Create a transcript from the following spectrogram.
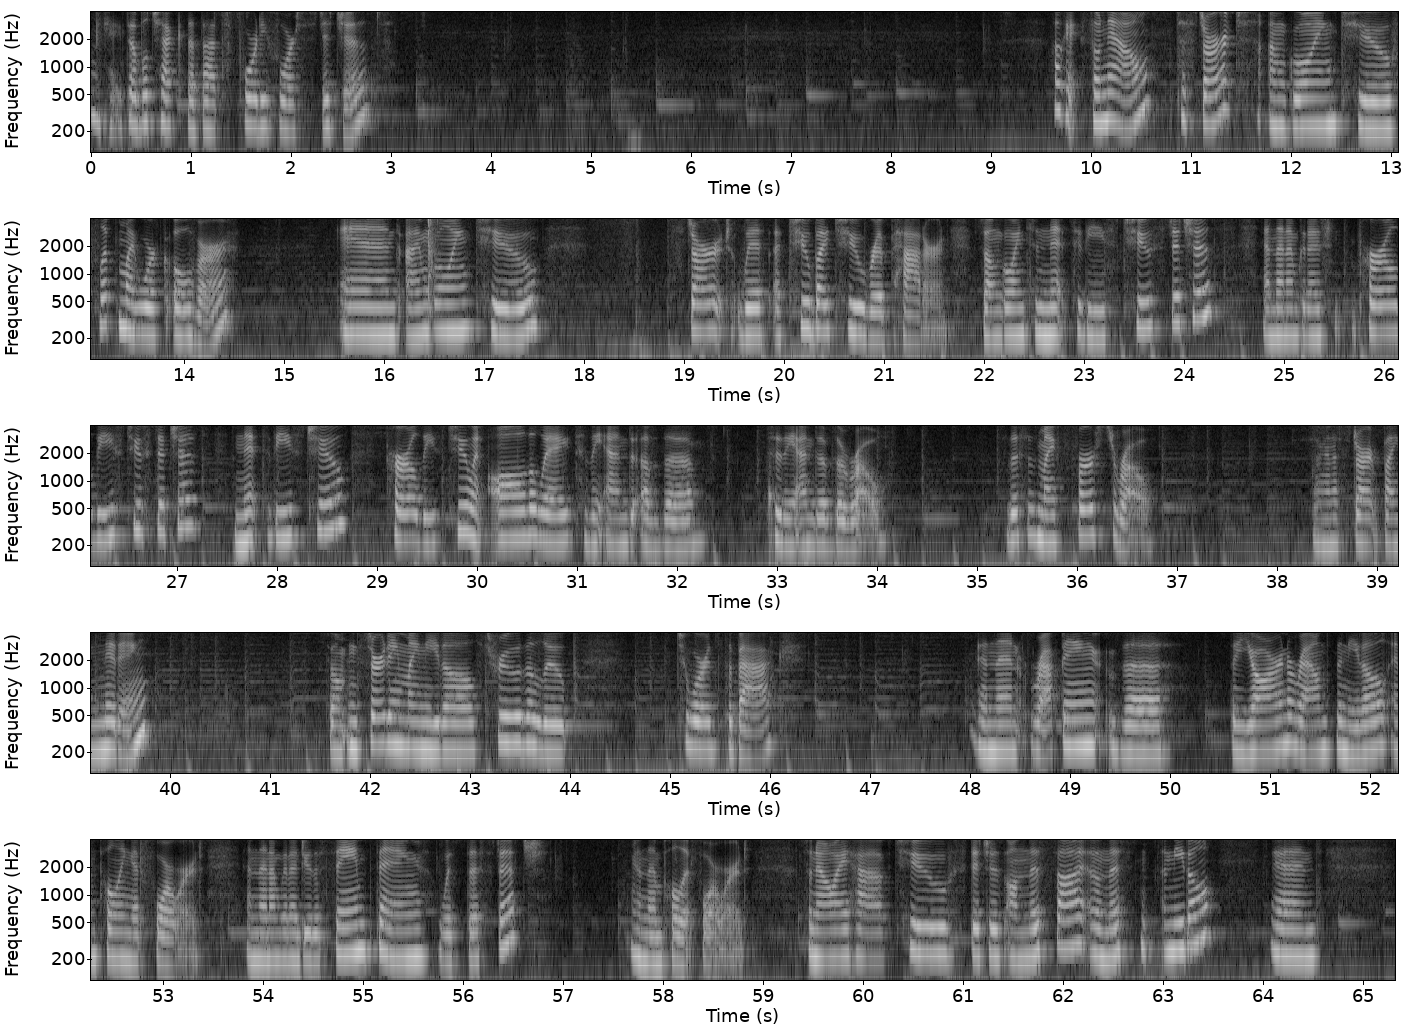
Okay, double check that that's 44 stitches. Okay, so now to start, I'm going to flip my work over and I'm going to start with a two by two rib pattern. So I'm going to knit to these two stitches and then I'm going to purl these two stitches, knit to these two, purl these two and all the way to the end of the to the end of the row. So this is my first row. So I'm gonna start by knitting. So I'm inserting my needle through the loop towards the back and then wrapping the, the yarn around the needle and pulling it forward. And then I'm gonna do the same thing with this stitch and then pull it forward. So now I have two stitches on this side, on this needle, and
